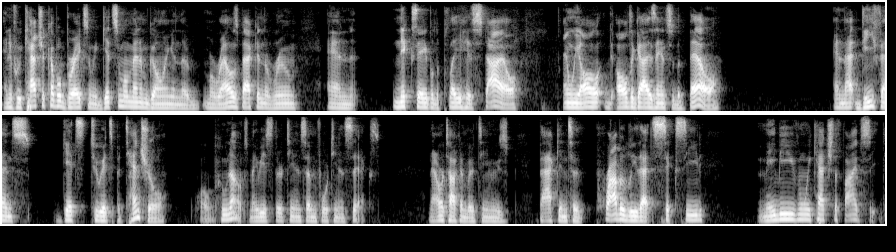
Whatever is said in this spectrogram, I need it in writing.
And if we catch a couple breaks and we get some momentum going and the morale's back in the room and Nick's able to play his style and we all all the guys answer the bell and that defense gets to its potential, well, who knows? Maybe it's 13 and 7, 14 and 6. Now we're talking about a team who's back into probably that six seed. Maybe even we catch the five seed.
